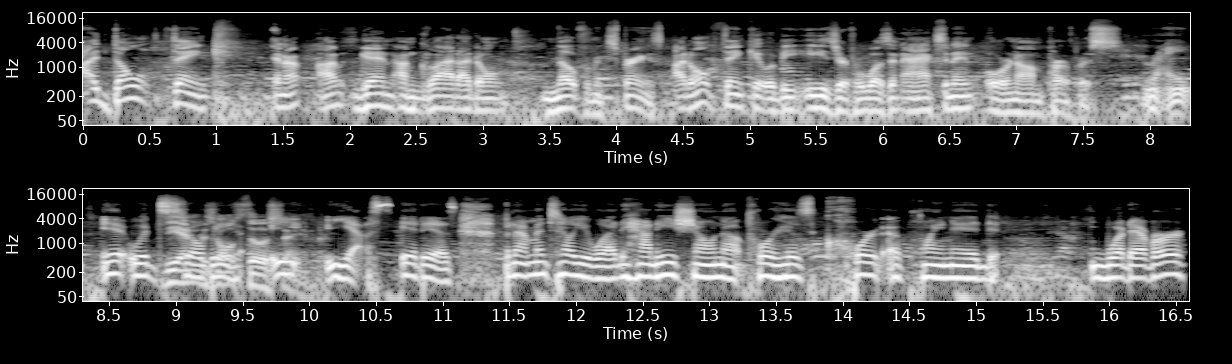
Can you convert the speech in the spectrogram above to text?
I don't think, and I, I, again, I'm glad I don't know from experience. I don't think it would be easier if it was an accident or an on purpose. Right. It would the still be. Still the same. Yes, it is. But I'm going to tell you what, had he shown up for his court appointed whatever,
